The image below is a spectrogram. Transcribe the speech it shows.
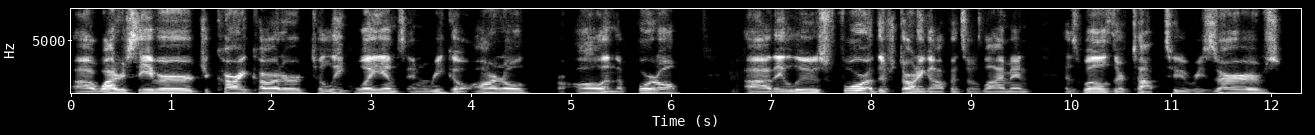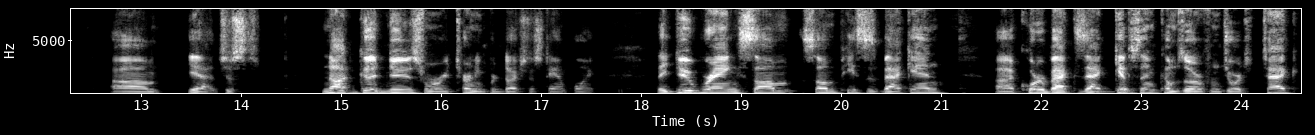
Uh, wide receiver Jakari Carter, Tailique Williams, and Rico Arnold are all in the portal. Uh, they lose four of their starting offensive linemen as well as their top two reserves. Um, yeah, just not good news from a returning production standpoint. They do bring some some pieces back in. Uh, quarterback Zach Gibson comes over from Georgia Tech.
